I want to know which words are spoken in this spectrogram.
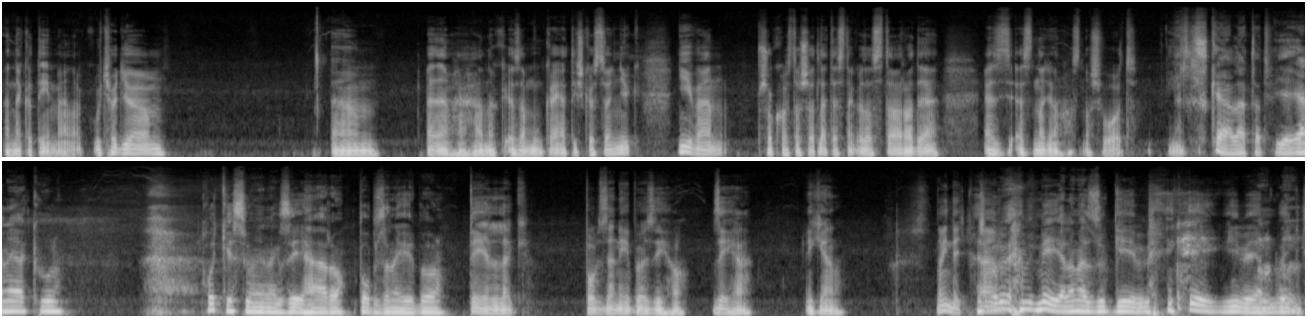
ennek a témának. Úgyhogy um, um, NMHH-nak ez a munkáját is köszönjük. Nyilván sok hasznosat letesznek az asztalra, de ez, ez nagyon hasznos volt. Így. Ez kellett, tehát figyelj, enélkül hogy készülnének Z-ra popzenéből? Tényleg. Popzenéből ZH. ZH. Igen. Na mindegy. És akkor Um, mély elemezzük GVN, vagy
